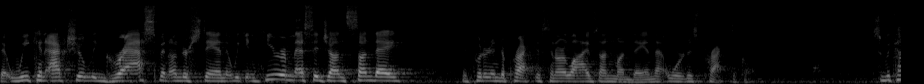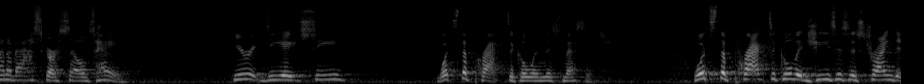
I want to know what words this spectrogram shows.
that we can actually grasp and understand, that we can hear a message on Sunday and put it into practice in our lives on Monday, and that word is practical. So, we kind of ask ourselves hey, here at DHC, what's the practical in this message? What's the practical that Jesus is trying to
